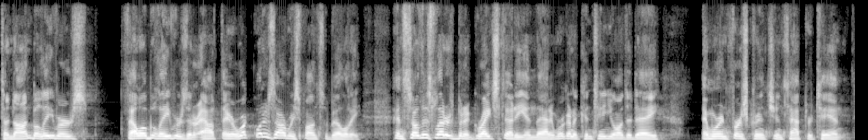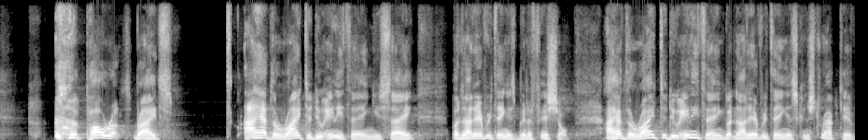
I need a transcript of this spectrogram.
to non believers, fellow believers that are out there? What, what is our responsibility? And so this letter has been a great study in that, and we're going to continue on today. And we're in 1 Corinthians chapter 10. Paul writes, I have the right to do anything, you say, but not everything is beneficial. I have the right to do anything, but not everything is constructive.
